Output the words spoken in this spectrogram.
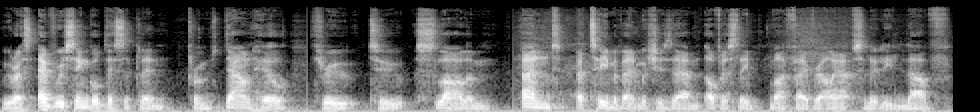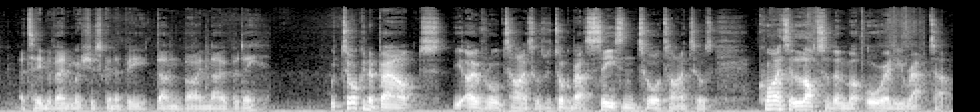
we race every single discipline from downhill through to slalom and a team event, which is um, obviously my favourite. I absolutely love a team event, which is going to be done by nobody. We're talking about the overall titles. We talk about season tour titles. Quite a lot of them are already wrapped up.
